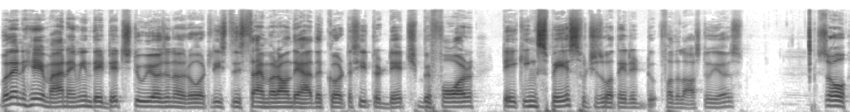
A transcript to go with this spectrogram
But then, hey, man, I mean, they ditched two years in a row. At least this time around, they had the courtesy to ditch before taking space, which is what they did for the last two years. So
